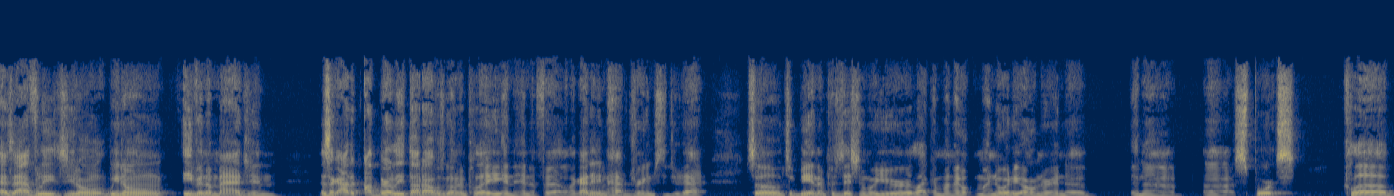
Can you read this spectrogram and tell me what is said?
as athletes, you don't we don't even imagine. It's like I, I barely thought I was going to play in the NFL. Like I didn't even have dreams to do that. So to be in a position where you're like a min- minority owner in a in a uh, sports club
